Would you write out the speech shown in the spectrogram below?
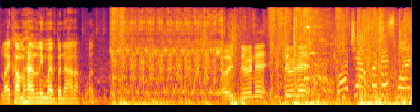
Like how I'm handling my banana. What? Oh, he's doing it. He's doing it. Watch out for this one.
